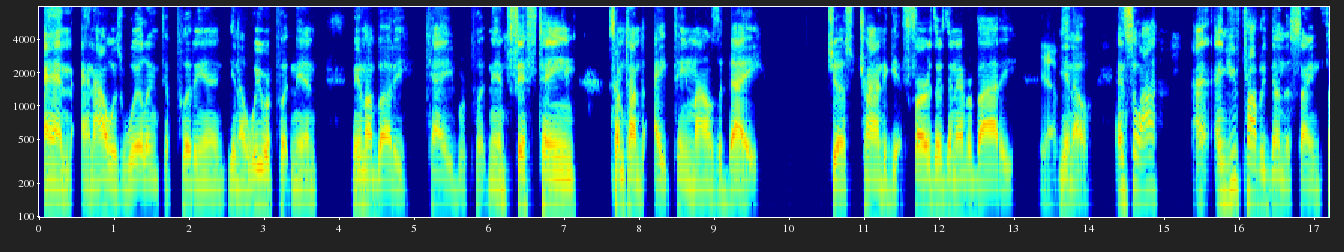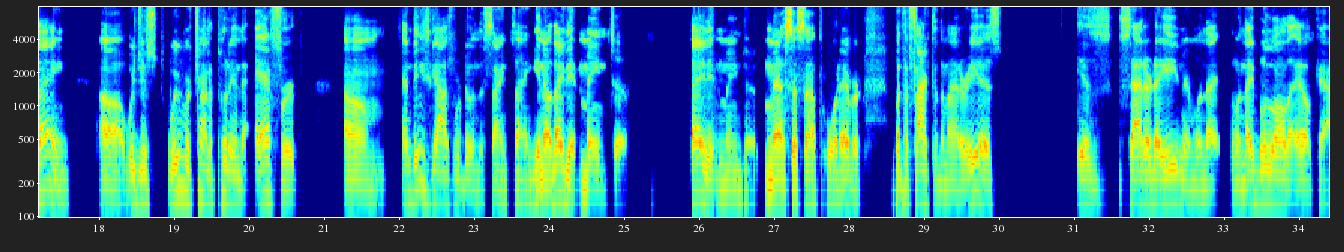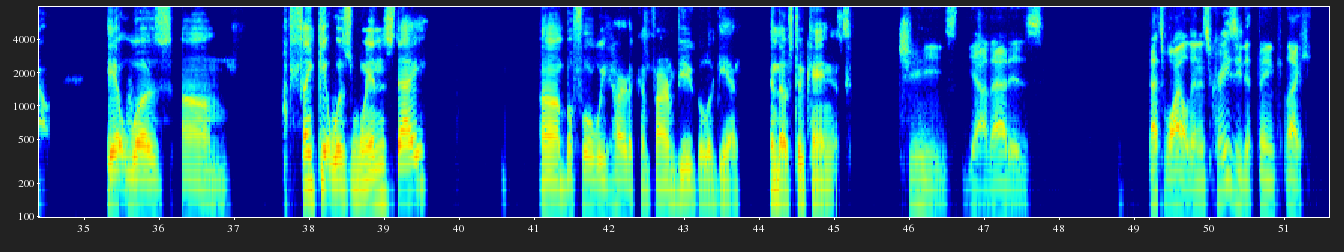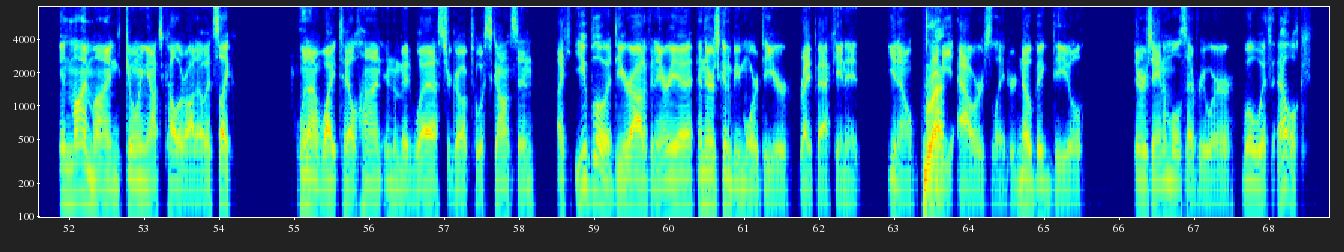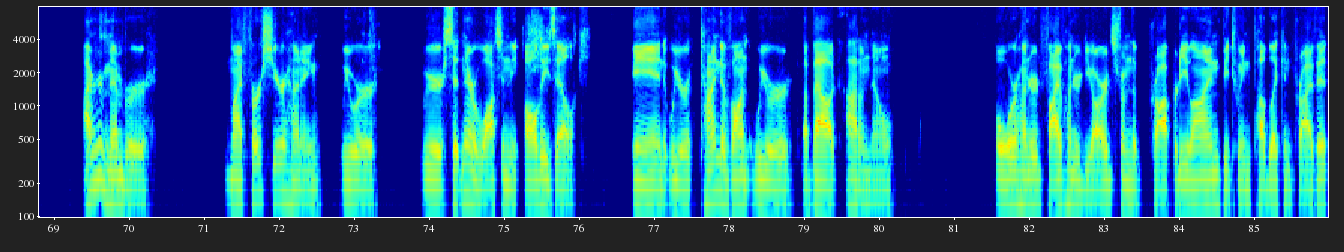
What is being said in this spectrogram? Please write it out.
And and i was willing to put in you know we were putting in me and my buddy Cade were putting in 15, sometimes 18 miles a day, just trying to get further than everybody. Yeah. You know, and so I, I and you've probably done the same thing. Uh, we just we were trying to put in the effort. Um, and these guys were doing the same thing. You know, they didn't mean to they didn't mean to mess us up or whatever. But the fact of the matter is, is Saturday evening when they when they blew all the elk out. It was um I think it was Wednesday um before we heard a confirmed bugle again. in those two canyons. Jeez. Yeah, that is that's wild. And it's crazy to think like in my mind, going out to Colorado, it's like when I whitetail hunt in the Midwest or go up to Wisconsin, like you blow a deer out of an area and there's going to be more deer right back in it, you know, maybe Right. hours later. No big deal. There's animals everywhere. Well, with elk, I remember my first year hunting, we were we were sitting there watching the all these elk and we were kind of on we were about I don't know 400 500 yards from the property line between public and private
